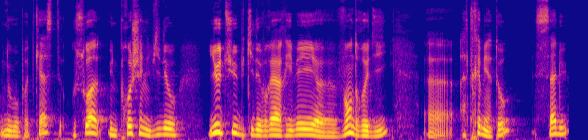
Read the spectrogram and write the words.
nouveau podcast ou soit une prochaine vidéo YouTube qui devrait arriver vendredi. à très bientôt. Salut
